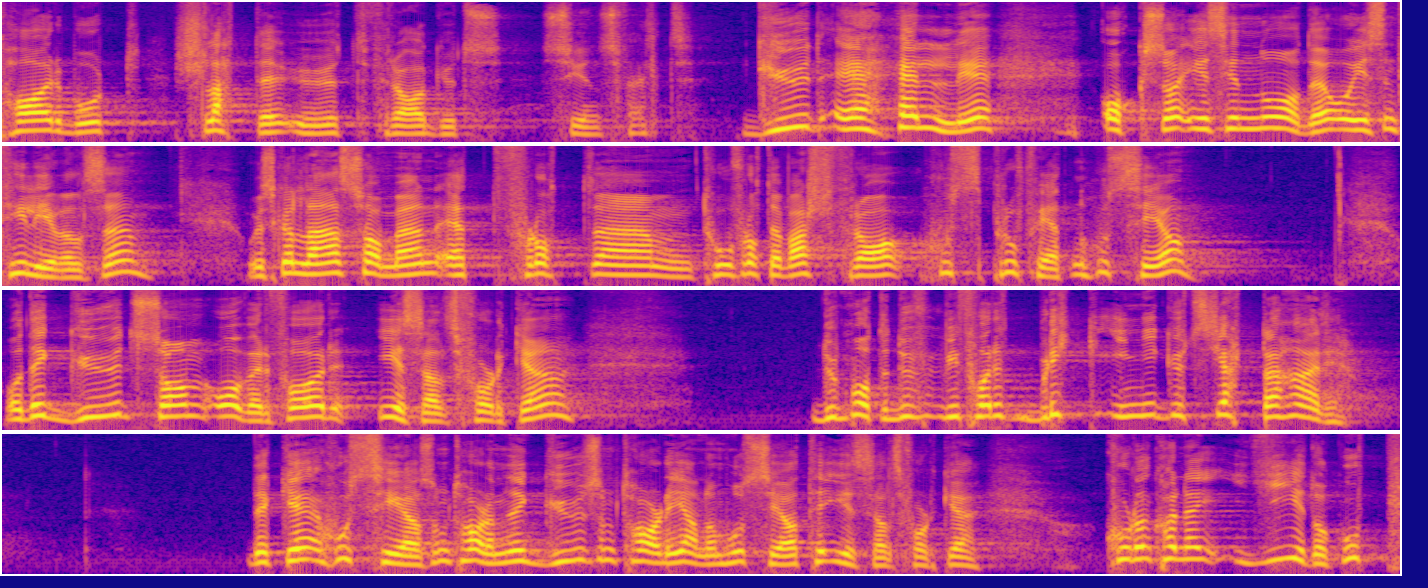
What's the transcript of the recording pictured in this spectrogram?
tar bort, sletter ut fra Guds synsfelt. Gud er hellig også i sin nåde og i sin tilgivelse. Og Vi skal lese sammen flott, to flotte vers fra hos profeten Hosea. Og Det er Gud som overfor israelsfolket du, Vi får et blikk inn i Guds hjerte her. Det er ikke Hosea som taler, men det er Gud som taler gjennom Hosea til israelsfolket. Hvordan kan jeg gi dere opp,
